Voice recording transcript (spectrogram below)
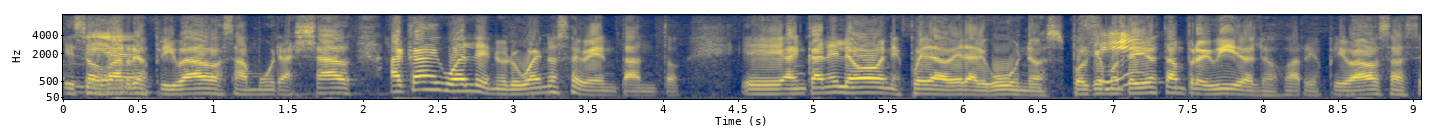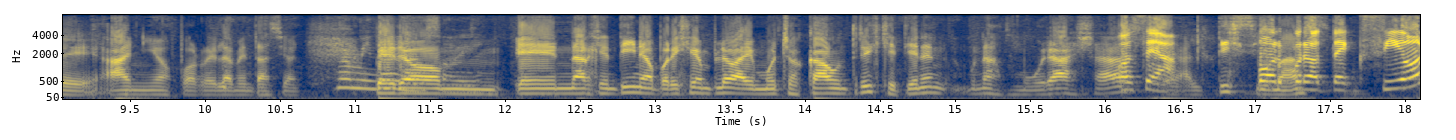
Esos barrios privados amurallados. Acá igual en Uruguay no se ven tanto. Eh, en Canelones puede haber algunos, porque en ¿Sí? Montevideo están prohibidos los barrios privados hace años por reglamentación. No, Pero no mm, en Argentina, por ejemplo, hay muchos countries que tienen unas murallas O sea, altísimas. por protección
